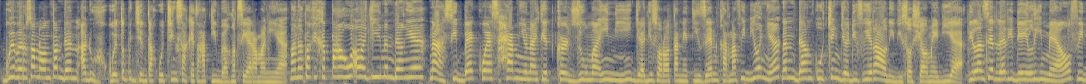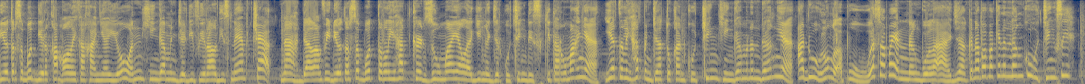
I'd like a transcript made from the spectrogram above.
Gue barusan nonton dan aduh gue tuh pencinta kucing sakit hati banget sih Ramania. Mana pakai ketawa lagi nendangnya. Nah si back West Ham United Kurt Zuma ini jadi sorotan netizen karena videonya nendang kucing jadi viral nih di sosial media. Dilansir dari Daily Mail, video tersebut direkam oleh kakaknya Yoon hingga menjadi viral di Snapchat. Nah, dalam video tersebut terlihat Kurt Zuma yang lagi ngejar kucing di sekitar rumahnya. Ia terlihat menjatuhkan kucing hingga menendangnya. Aduh, lo nggak puas apa ya nendang bola aja? Kenapa pakai nendang kucing sih?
